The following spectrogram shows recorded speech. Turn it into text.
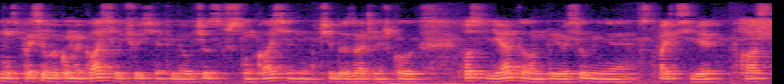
ну, спросил, в каком я классе учусь. Я тогда учился в шестом классе, ну, общеобразовательной школы. После девятого он пригласил меня поступать к себе в класс.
